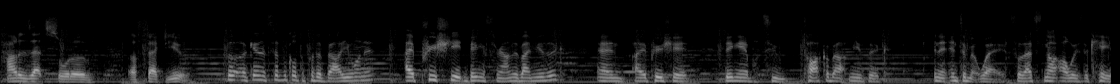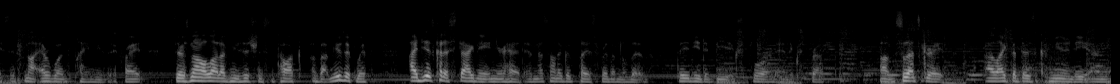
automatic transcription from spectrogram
how does that sort of affect you? So again, it's difficult to put a value on it. I appreciate being surrounded by music, and I appreciate being able to talk about music in an intimate way. So that's not always the case if not everyone's playing music, right? There's not a lot of musicians to talk about music with, ideas kind of stagnate in your head, and that's not a good place for them to live. They need to be explored and expressed. Um, so that's great. I like that there's a community and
